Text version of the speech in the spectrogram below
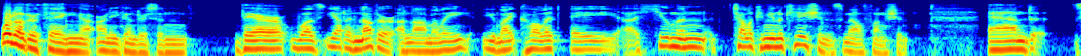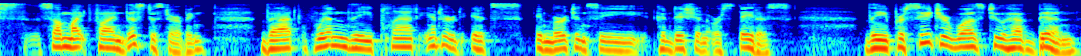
One other thing, uh, Arnie Gundersen, there was yet another anomaly. You might call it a, a human telecommunications malfunction. And some might find this disturbing that when the plant entered its emergency condition or status, the procedure was to have been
